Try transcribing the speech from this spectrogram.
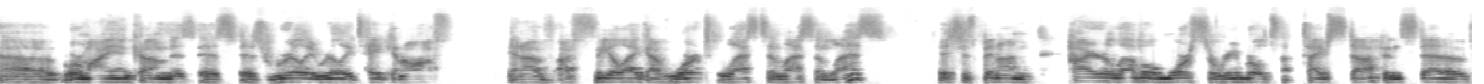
uh, where my income is, is, is really, really taken off. And I've, I feel like I've worked less and less and less. It's just been on higher level, more cerebral t- type stuff instead of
